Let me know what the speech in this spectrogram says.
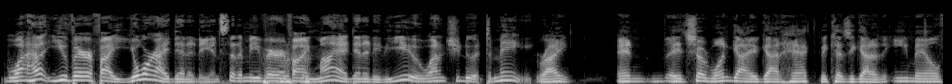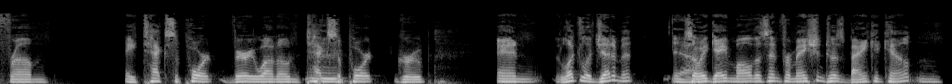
why, how, you verify your identity instead of me verifying my identity to you. Why don't you do it to me? Right. And it showed one guy who got hacked because he got an email from a tech support, very well known tech Mm-hmm. support group and it looked legitimate. Yeah. So he gave him all this information to his bank account and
